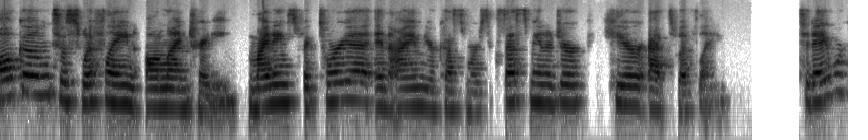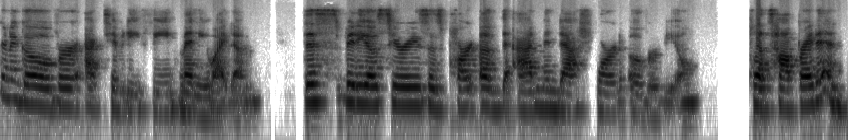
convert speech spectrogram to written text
Welcome to SwiftLane Online Training. My name is Victoria and I am your Customer Success Manager here at SwiftLane. Today we're going to go over Activity Feed menu item. This video series is part of the admin dashboard overview. Let's hop right in.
